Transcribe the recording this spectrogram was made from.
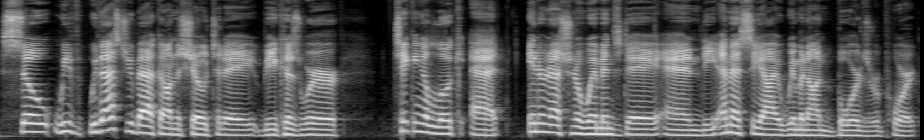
So, we've we've asked you back on the show today because we're taking a look at International Women's Day and the MSCI Women on Boards report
